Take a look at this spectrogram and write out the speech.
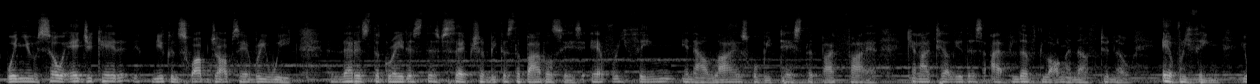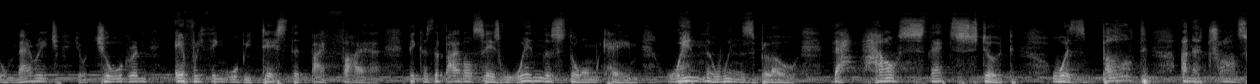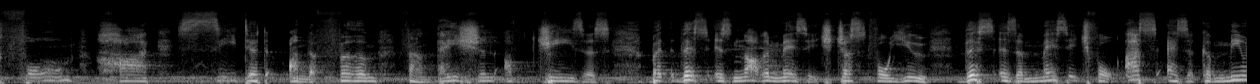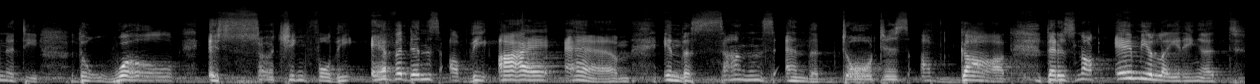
When you're so educated, you can swap jobs every week. And that is the greatest deception because the Bible says everything in our lives will be tested by fire. Can I tell you this? I've lived long enough to know everything your marriage, your children, everything will be tested by fire because the Bible says when the storm came, when the winds blow, the house that stood was built on a transformed heart, seated on the firm foundation of Jesus. But this is not a message just for you. This is a message for us as a community. The world is searching for the evidence of the I am in the sons and the daughters of God that is not emulating it,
